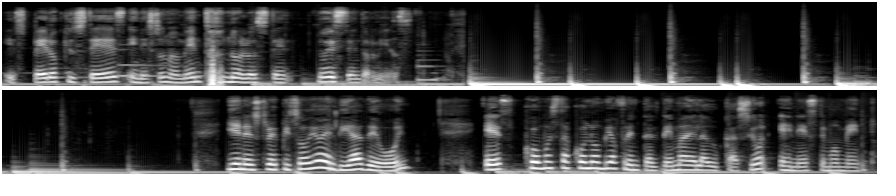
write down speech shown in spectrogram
Espero que ustedes en estos momentos no, no estén dormidos. Y en nuestro episodio del día de hoy es cómo está Colombia frente al tema de la educación en este momento.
